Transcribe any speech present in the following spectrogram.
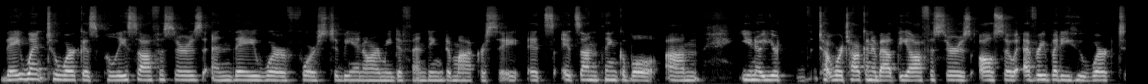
they went to work as police officers and they were forced to be an army defending democracy. It's it's unthinkable. Um, you know you're t- we're talking about the officers also everybody who worked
